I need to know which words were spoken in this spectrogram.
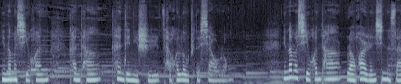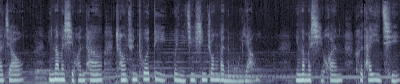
你那么喜欢看他看见你时才会露出的笑容，你那么喜欢他软化人心的撒娇，你那么喜欢他长裙拖地为你精心装扮的模样，你那么喜欢和他一起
